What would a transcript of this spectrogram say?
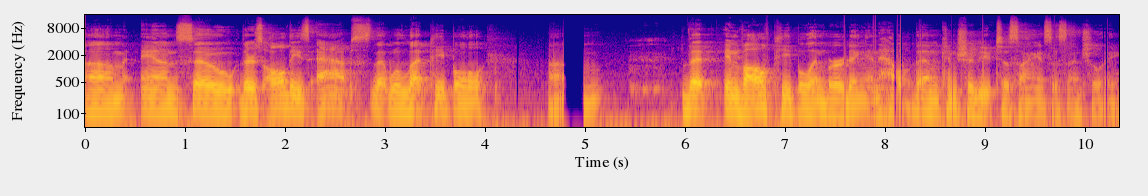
Um, and so there's all these apps that will let people, um, that involve people in birding and help them contribute to science essentially.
